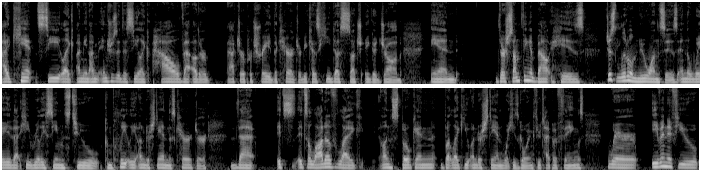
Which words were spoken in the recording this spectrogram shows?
I can't see like I mean I'm interested to see like how that other actor portrayed the character because he does such a good job. And there's something about his just little nuances and the way that he really seems to completely understand this character that it's it's a lot of like unspoken but like you understand what he's going through type of things where even if you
